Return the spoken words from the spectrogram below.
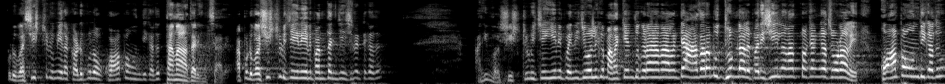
ఇప్పుడు వశిష్ఠుడి మీద కడుపులో కోపం ఉంది కదా తన ఆదరించాలి. అప్పుడు వశిష్ఠుడు చేయలేని పంతం చేసినట్టు కదా. అది వశిష్ఠుడు చేయని పని జోలికి మనకెందుకు రానాలంటే ఆధారబుద్ధి ఉండాలి పరిశీలనాత్మకంగా చూడాలి. కోపం ఉంది కదా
